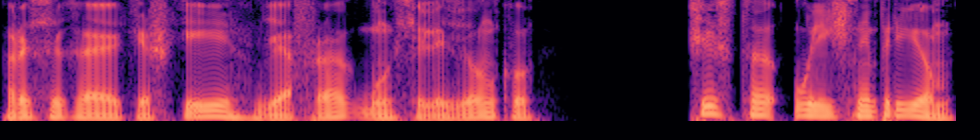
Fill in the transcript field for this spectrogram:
рассекая кишки, диафрагму, селезенку. Чисто уличный прием,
